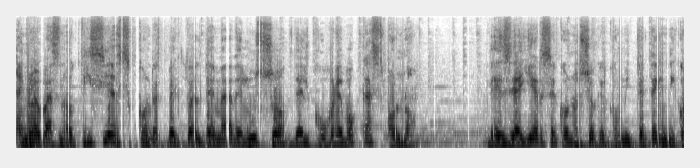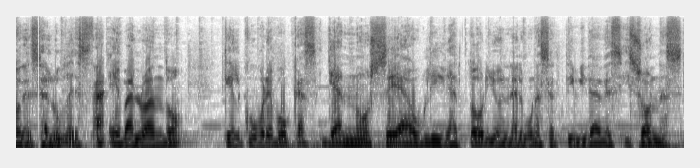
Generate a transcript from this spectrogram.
hay nuevas noticias con respecto al tema del uso del cubrebocas o no. Desde ayer se conoció que el Comité Técnico de Salud está evaluando que el cubrebocas ya no sea obligatorio en algunas actividades y zonas,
